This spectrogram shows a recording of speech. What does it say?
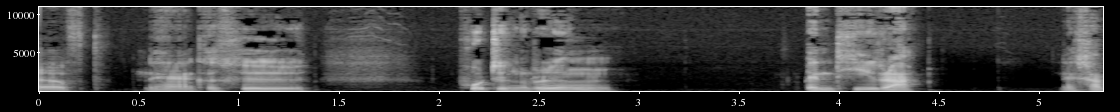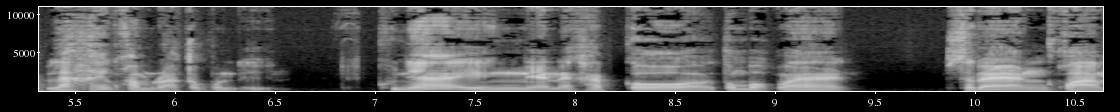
loved นะฮะก็คือพูดถึงเรื่องเป็นที่รักนะครับและให้ความรักกับคนอื่น คุณย่าเองเนี่ยนะครับก็ต้องบอกว่า แสดงความ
